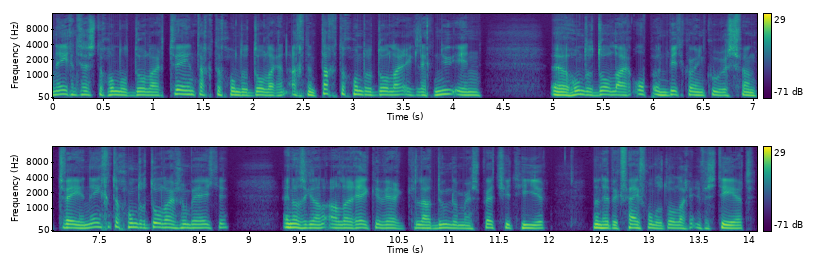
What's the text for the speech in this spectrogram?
6900 dollar, 8200 dollar en 8800 dollar. Ik leg nu in eh 100 dollar op een bitcoin koers van 9200 dollar zo'n beetje. En als ik dan alle rekenwerk laat doen door mijn spreadsheet hier, dan heb ik 500 dollar geïnvesteerd.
